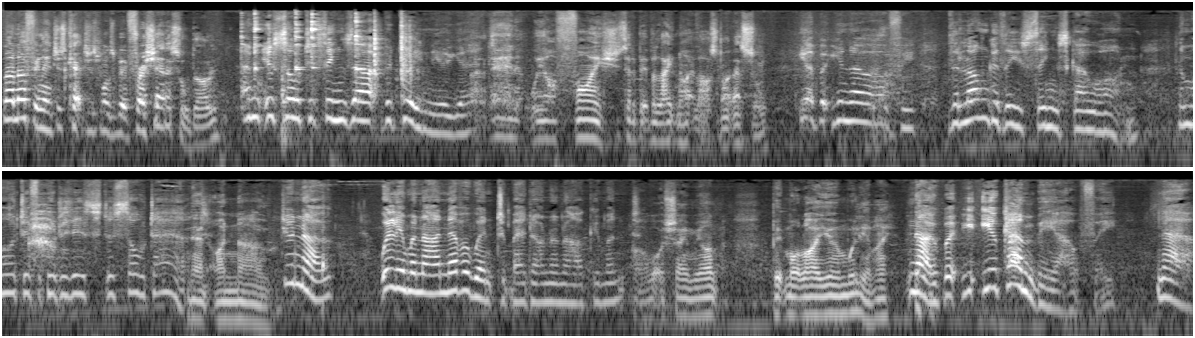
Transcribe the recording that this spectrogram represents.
No, nothing then. Just Kat just wants a bit of fresh air, that's all, darling. Haven't you sorted things out between you yet? Oh, then we are fine. She's had a bit of a late night last night, that's all. Yeah, but you know, Alfie, the longer these things go on, the more difficult it is to sort out. Nan, I know. Do you know, William and I never went to bed on an argument. Oh, what a shame we aren't a bit more like you and William, eh? No, but y- you can be, Alfie. Now,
